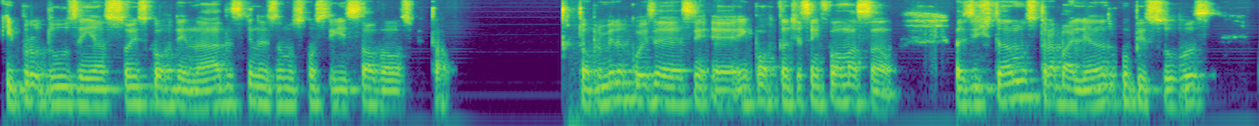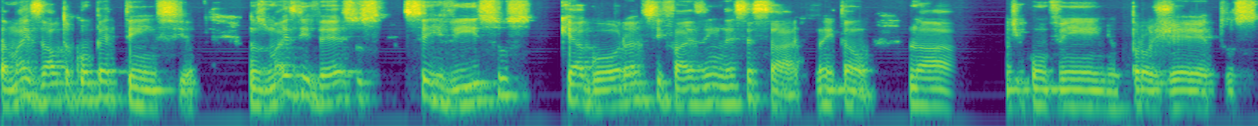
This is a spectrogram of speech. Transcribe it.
que produzem ações coordenadas que nós vamos conseguir salvar o hospital. Então, a primeira coisa é, é importante essa informação. Nós estamos trabalhando com pessoas da mais alta competência, nos mais diversos serviços que agora se fazem necessários. Né? Então, na de convênio, projetos,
